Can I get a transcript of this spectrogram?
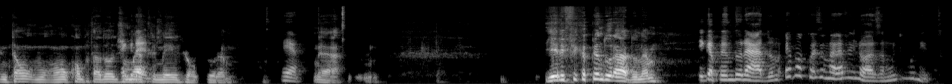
Então, um computador de é um grande. metro e meio de altura. É. é. E ele fica pendurado, né? Fica pendurado. É uma coisa maravilhosa, muito bonito.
